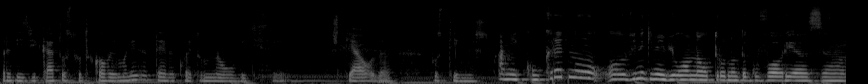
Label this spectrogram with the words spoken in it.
предизвикателство такова има ли за тебе, което много би ти се щяло да постигнеш? Ами конкретно винаги ми е било много трудно да говоря за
